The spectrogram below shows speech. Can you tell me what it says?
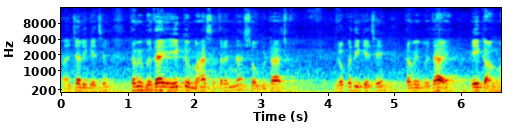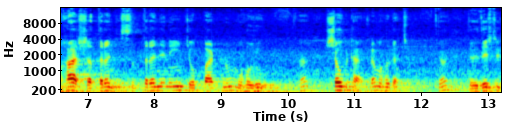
પાંચાલી કે છે. તમે બધા એક મહાશતરંજના સોગઠા છો. દ્રૌપદી કહે છે, તમે બધાએ એક આ મહાશતરંજ, શતરંજની ચોપાટનું મોહરું. હા, સૌગઠા, એટલે મોહરા છો. હા, તો યુધિષ્ઠિર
